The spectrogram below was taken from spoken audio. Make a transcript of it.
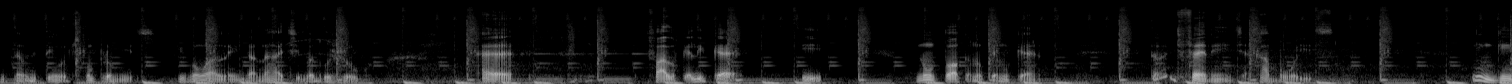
então ele tem outros compromissos que vão além da narrativa do jogo. É, fala o que ele quer e não toca no que não quer. Então é diferente, acabou isso. Ninguém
